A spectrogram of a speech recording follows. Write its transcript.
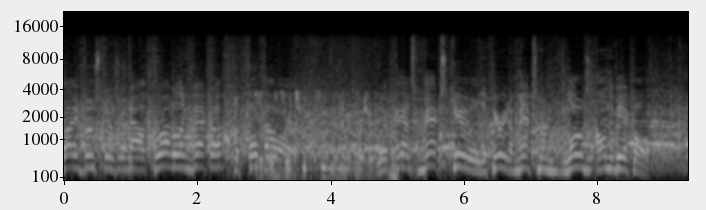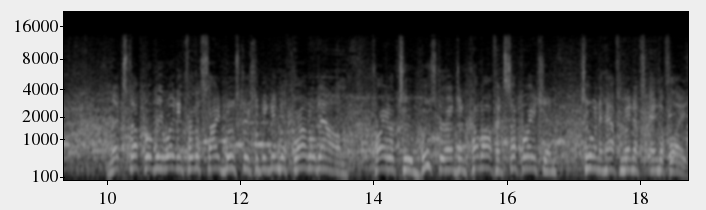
Side boosters are now throttling back up to full power. reached maximum dynamic pressure. We're past max Q, the period of maximum loads on the vehicle. Next up, we'll be waiting for the side boosters to begin to throttle down prior to booster engine cutoff and separation two and a half minutes into flight.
